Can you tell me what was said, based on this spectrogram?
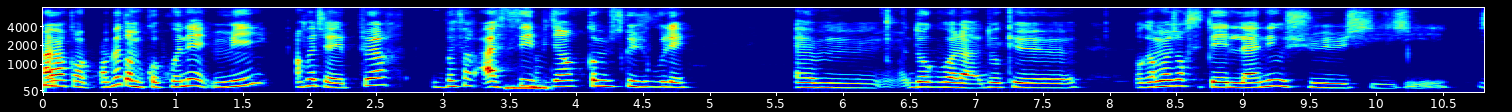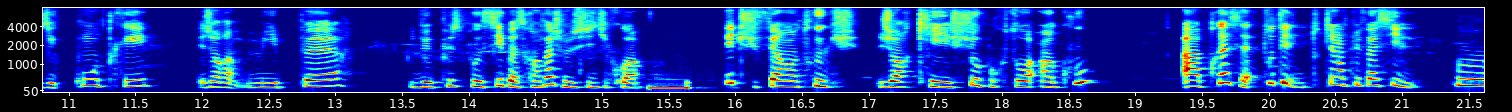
Alors qu'en en fait, on me comprenait, mais en fait, j'avais peur pas faire assez bien comme ce que je voulais. Euh, donc voilà, donc euh, vraiment, genre, c'était l'année où j'ai contré genre, mes peurs le plus possible parce qu'en fait, je me suis dit quoi? Si tu fais un truc genre qui est chaud pour toi un coup, après, ça- tout est, tout est plus facile. Mm.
